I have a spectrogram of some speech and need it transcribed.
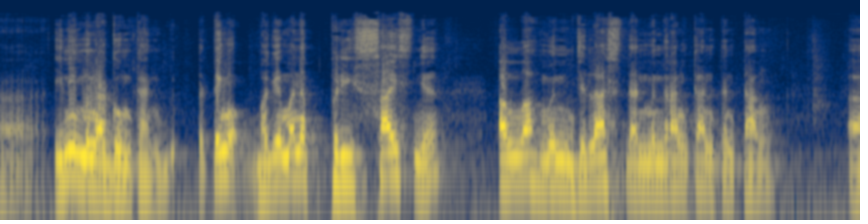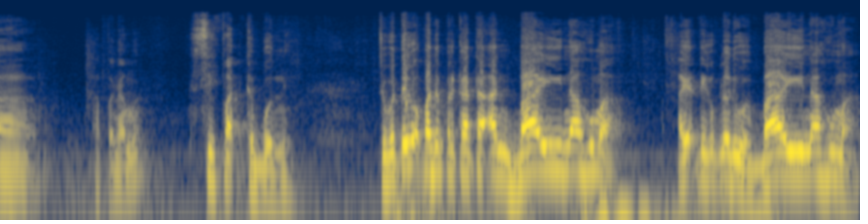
Uh, ini mengagumkan. Tengok bagaimana precisenya Allah menjelas dan menerangkan tentang uh, apa nama sifat kebun ni. Cuba tengok pada perkataan bainahuma ayat 32 bainahuma.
